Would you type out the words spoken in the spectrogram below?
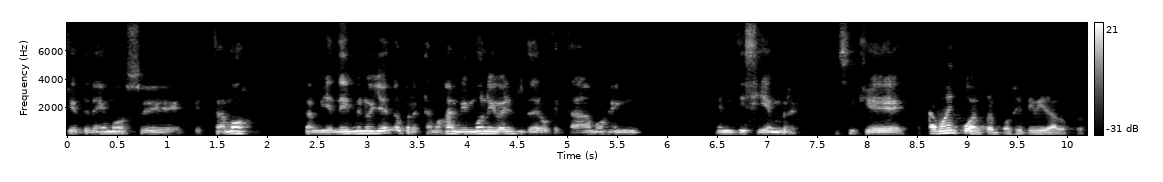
que tenemos, eh, estamos también disminuyendo, pero estamos al mismo nivel de lo que estábamos en, en diciembre. Así que... ¿Estamos en cuánto en positividad, doctor?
